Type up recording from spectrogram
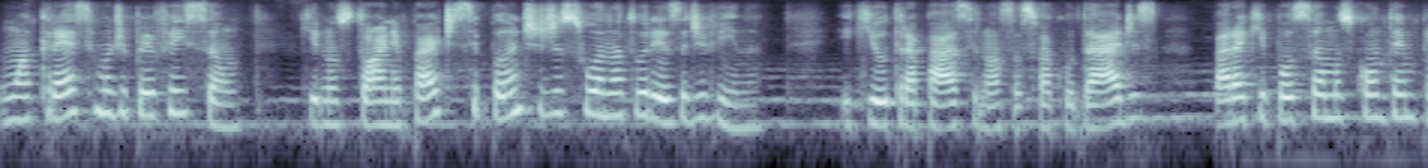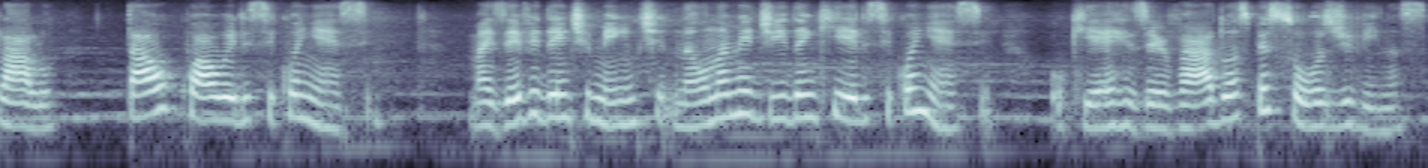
um acréscimo de perfeição que nos torne participantes de sua natureza divina e que ultrapasse nossas faculdades para que possamos contemplá-lo tal qual ele se conhece, mas evidentemente não na medida em que ele se conhece, o que é reservado às pessoas divinas.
